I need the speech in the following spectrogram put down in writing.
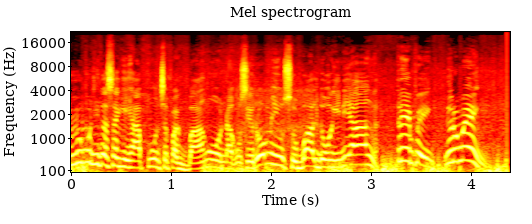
Ulumon kita sa gihapon sa pagbangon. Ako si Romeo Subaldo ang iniang Tripping Niruming!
